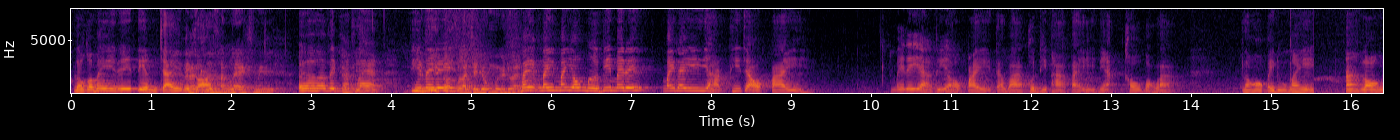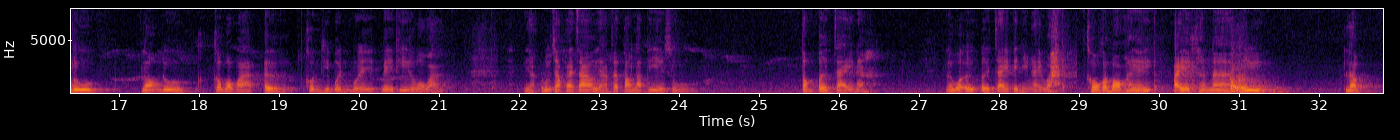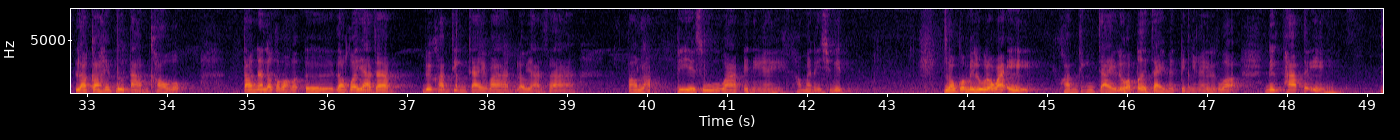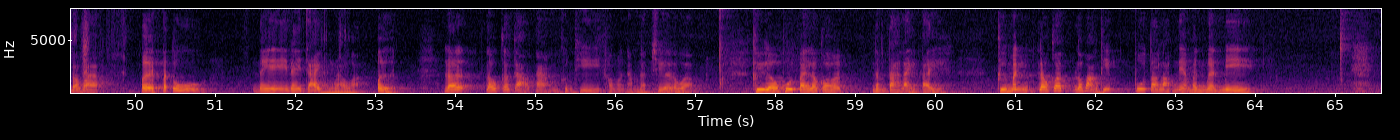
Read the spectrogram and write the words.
เราก็ไม่ได้เตรียมใจไปนั่นก่อนคือครั้งแรกใช่ไหมพี่เออ เป็นครั้งแรก พี่แล้วไม่ได้ก็กำลังจะยกมือด้วย ไม่ไม่ไม่ยกมือพี่ไม่ได้ไม่ได้อยากที่จะออกไป ไม่ได้อยากที่จะออกไป แต่ว่าคนที่พาไปเนี่ยเขาบอกว่า ลองออกไปดูไหมอะลองดู ลองดู ก็บอกว่า เออ คนที่บนบนเวทีก็บอกว่า อยากรู้จักพระเจ้า อยากจะต้อนรับพระเยซู ต้องเปิดใจนะแล้วว่าเอ้ยเปิดใจเป็นยังไงวะเขาก็บอกให้ไปข้างหน้ายืนแล้ว แล้วก็ให้พูดตามเขา ตอนนั้นเราก็บอกว่าเออ เราก็อยากจะด้วยความจริงใจว่าเราอยากจะต้อนรับพระเยซูว่าเป็นยังไงเข้ามาในชีวิต เราก็ไม่รู้หรอกว่าเออความจริงใจหรือว่าเปิดใจมันเป็นยังไง แล้วก็ว่านึกภาพตัวเอง แบบว่าเปิดประตูในในใจของเราอะเปิด แล้วเราก็กล่าวตามคนที่เขามานำรับเชื่อแล้วว่า คือเราพูดไปแล้วก็น้ำตาไหลไป คือมันแล้วก็ระหว่างที่ พูดต้อนรับเนี่ยมันเหมือนมี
